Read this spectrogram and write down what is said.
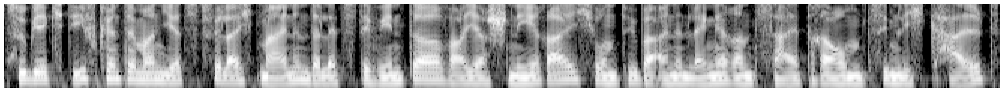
Subjektiv könnte man jetzt vielleicht meinen, der letzte Winter war ja schneereich und über einen längeren Zeitraum ziemlich kalt.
